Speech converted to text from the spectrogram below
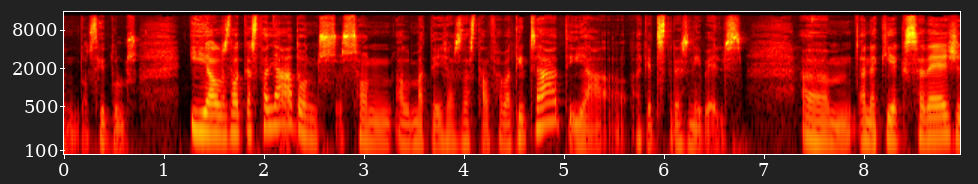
els títols. I els del castellà, doncs, són el mateix, has d'estar alfabetitzat i hi ha aquests tres nivells. Um, en aquí accedeix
